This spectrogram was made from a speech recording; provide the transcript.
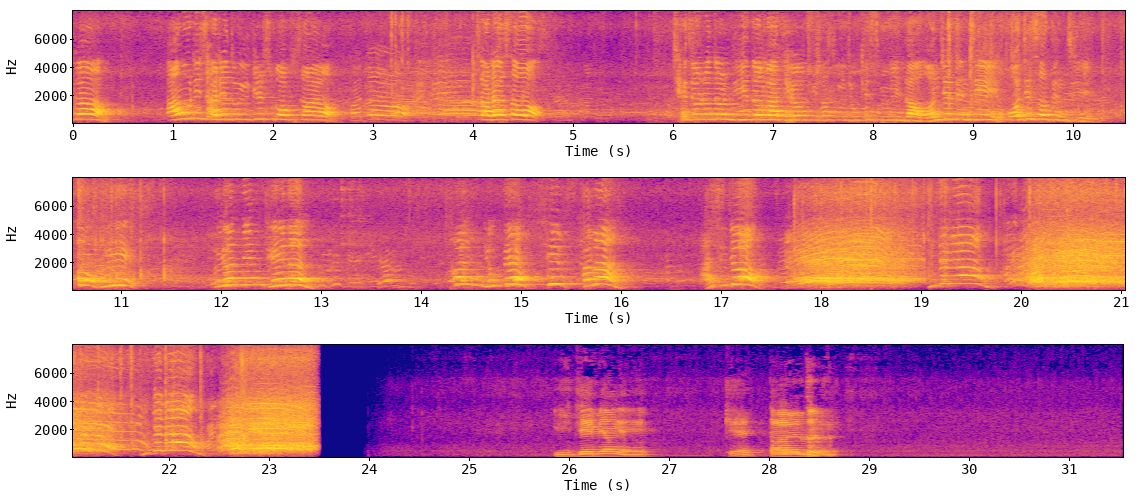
리더가 못하니까 아무리 잘해도 이길 수가 없어요. 맞아요. 따라서 제대로 된 리더가 되어주셨으면 좋겠습니다. 언제든지 어디서든지 우리 의원님 뒤에는 1614만 아시죠? 이재명! 이재명! 이재명의 개딸들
